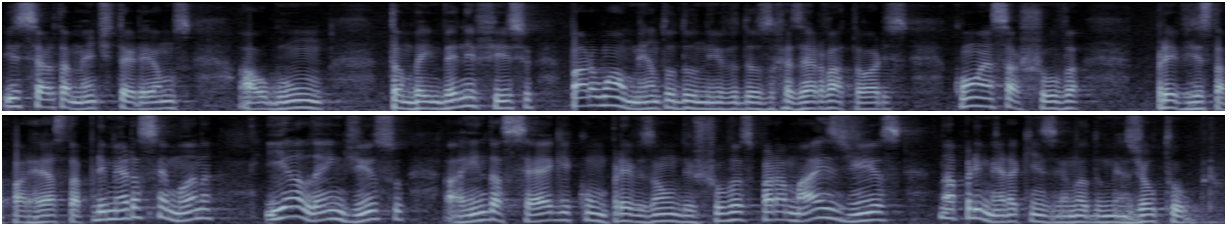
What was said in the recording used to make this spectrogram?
e certamente teremos algum também benefício para o aumento do nível dos reservatórios com essa chuva prevista para esta primeira semana e, além disso, ainda segue com previsão de chuvas para mais dias na primeira quinzena do mês de outubro.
